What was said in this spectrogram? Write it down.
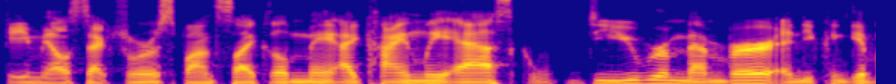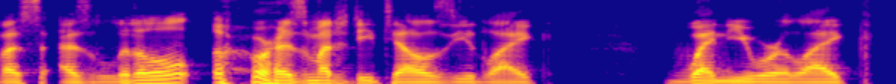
female sexual response cycle, may I kindly ask, do you remember, and you can give us as little or as much detail as you'd like, when you were like,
